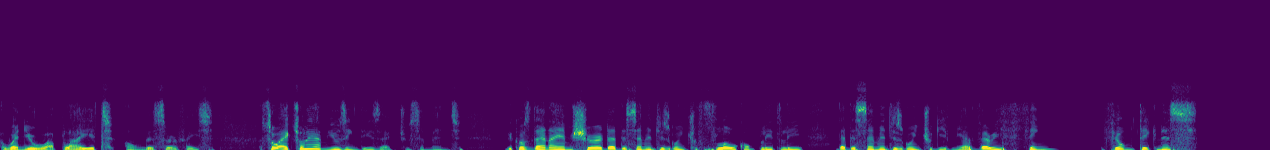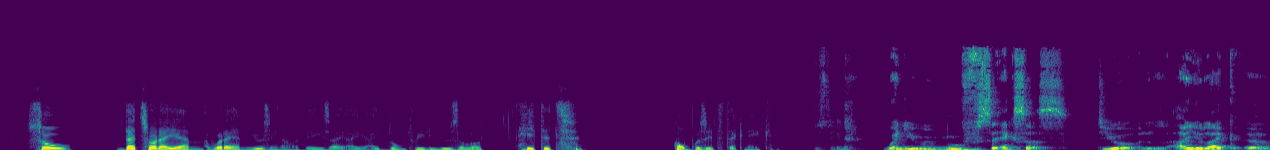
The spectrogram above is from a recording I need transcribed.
When you apply it on the surface. So actually I'm using this actual cement because then I am sure that the cement is going to flow completely, that the cement is going to give me a very thin film thickness. So that's what I am what I am using nowadays. I, I, I don't really use a lot heated composite technique. Interesting. When you remove the excess, do you are you like uh,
